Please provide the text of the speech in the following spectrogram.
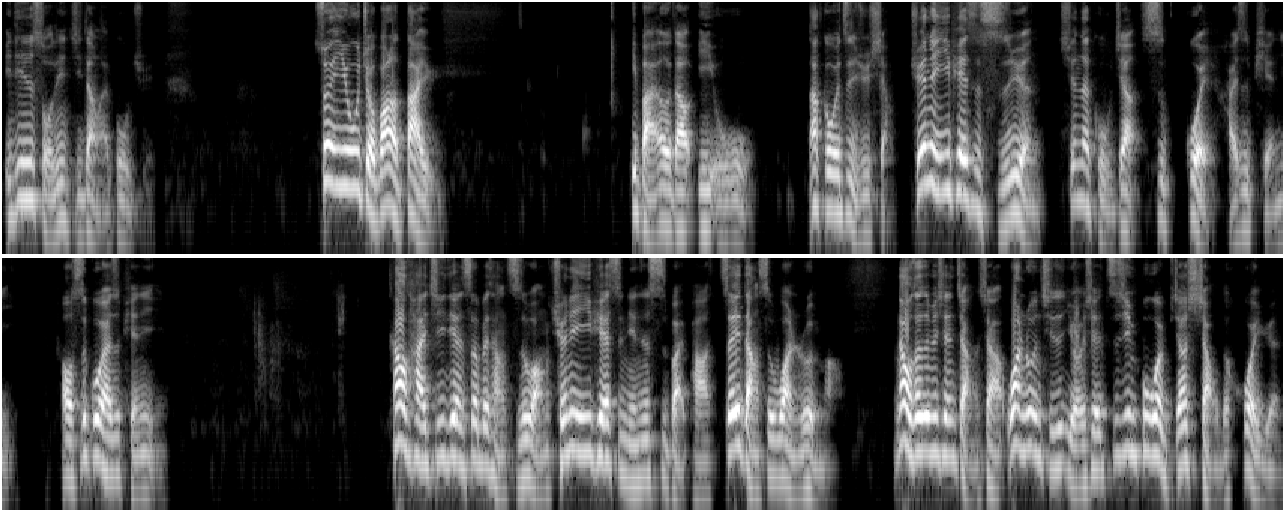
一定是锁定几档来布局。所以一五九八的待遇一百二到一五五，那各位自己去想，全年 EPS 十元，现在股价是贵还是便宜？哦，是贵还是便宜？还有台积电设备厂之王，全年 EPS 年增四百趴，这一档是万润嘛？那我在这边先讲一下，万润其实有一些资金部位比较小的会员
